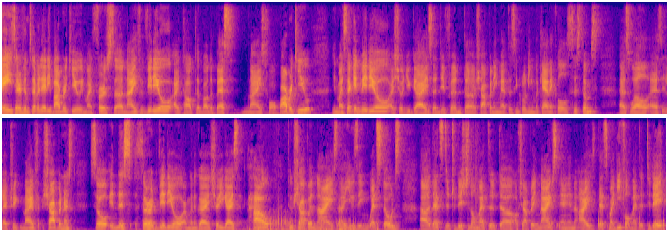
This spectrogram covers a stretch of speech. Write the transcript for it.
Hey, Harry from Daddy Barbecue. In my first uh, knife video, I talked about the best knives for barbecue. In my second video, I showed you guys uh, different uh, sharpening methods, including mechanical systems, as well as electric knife sharpeners. So in this third video, I'm going to guys show you guys how to sharpen knives uh, using whetstones. Uh, that's the traditional method uh, of sharpening knives and I that's my default method today.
